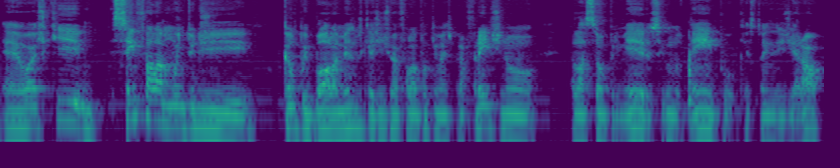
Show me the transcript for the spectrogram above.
É, eu acho que, sem falar muito de campo e bola mesmo, que a gente vai falar um pouquinho mais para frente, no relação ao primeiro, segundo tempo, questões em geral,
